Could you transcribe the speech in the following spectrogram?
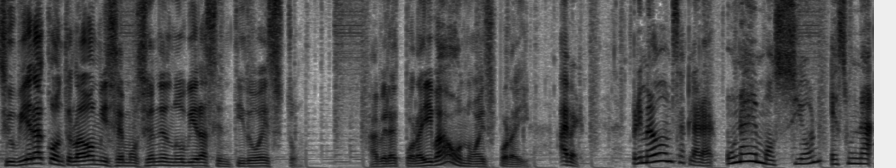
si hubiera controlado mis emociones no hubiera sentido esto. A ver, ¿por ahí va o no es por ahí? A ver, primero vamos a aclarar, una emoción es una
